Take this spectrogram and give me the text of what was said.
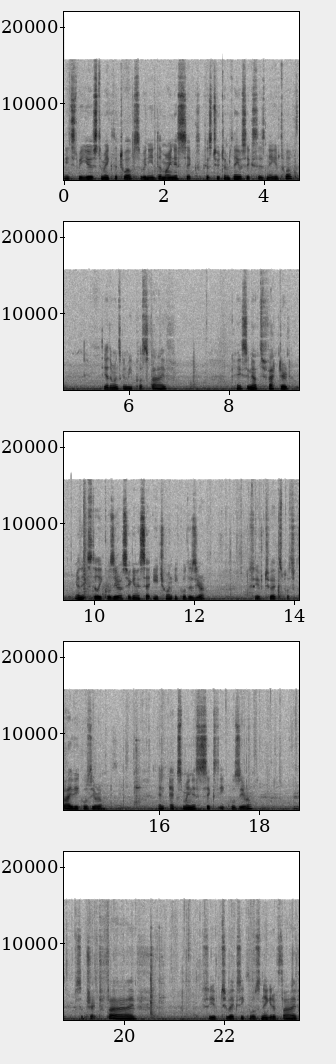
needs to be used to make the 12, so we need the minus 6, because 2 times negative 6 is negative 12. The other one's going to be plus 5. Okay, so now it's factored, and it still equals 0, so you're going to set each one equal to 0. So you have 2x plus 5 equals 0, and x minus 6 equals 0 subtract 5. So you have 2x equals negative 5.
